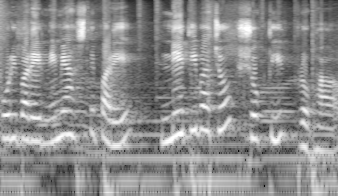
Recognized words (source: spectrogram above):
পরিবারে নেমে আসতে পারে নেতিবাচক শক্তির প্রভাব।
